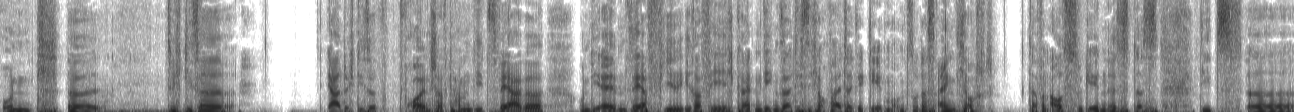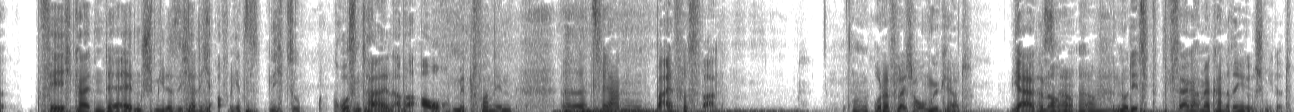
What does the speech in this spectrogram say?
und äh, durch diese ja, durch diese Freundschaft haben die Zwerge und die Elben sehr viel ihrer Fähigkeiten gegenseitig sich auch weitergegeben und so, dass eigentlich auch davon auszugehen ist, dass die äh, Fähigkeiten der Elbenschmiede sicherlich auch jetzt nicht zu großen Teilen, aber auch mit von den äh, Zwergen beeinflusst waren. Oder vielleicht auch umgekehrt. Ja, Das, genau. ne, ja. ähm, Nur die Zwerge haben ja keine Ringe geschmiedet.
